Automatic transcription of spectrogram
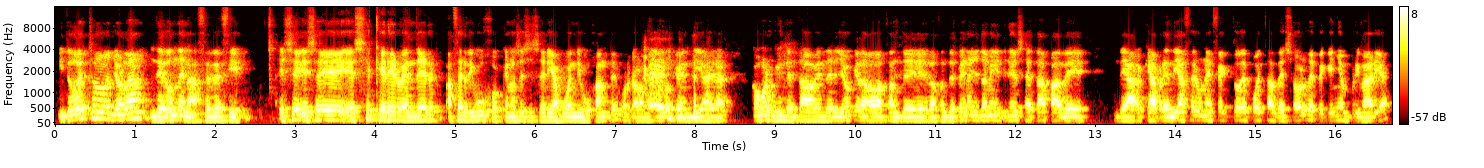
Y todo esto, Jordan, ¿de dónde nace? Es decir, ese, ese, ese querer vender, hacer dibujos, que no sé si serías buen dibujante, porque a lo mejor lo que vendía era como lo que intentaba vender yo, que daba bastante, bastante pena. Yo también he tenido esa etapa de, que aprendí a hacer un efecto de puestas de sol de pequeño en primaria,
